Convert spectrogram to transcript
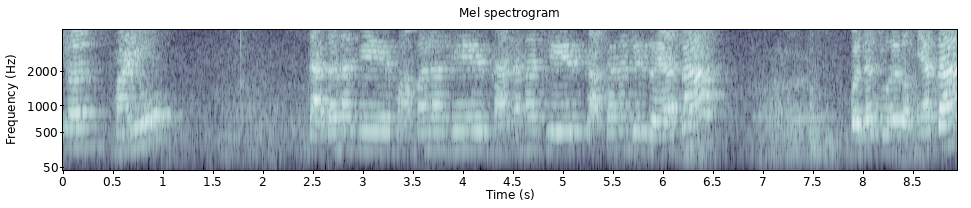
વેકેશન માણ્યું દાદાના ઘેર, મામાના ઘેર, નાનાના ઘેર, કાકાના ઘેર ગયા હતા બધા જોડે રમ્યા હતા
